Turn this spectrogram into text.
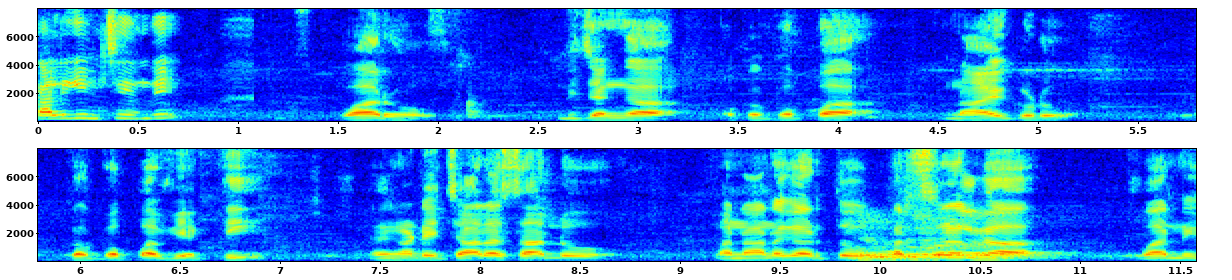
కలిగించింది. వారు నిజంగా ఒక గొప్ప నాయకుడు ఒక గొప్ప వ్యక్తి. ఎందుకంటే చాలాసార్లు మా నాన్నగారితో పర్సనల్గా వారిని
